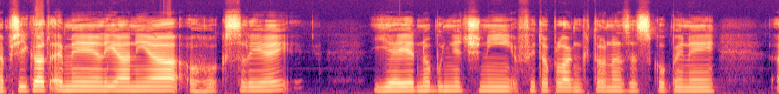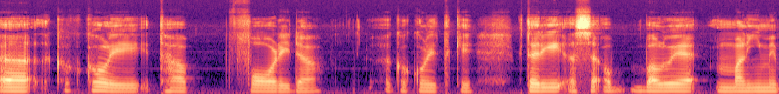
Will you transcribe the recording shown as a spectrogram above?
Například Emiliania hoxley je jednobuněčný fitoplankton ze skupiny uh, Cocolithaphorida, kokolitky, který se obaluje malými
